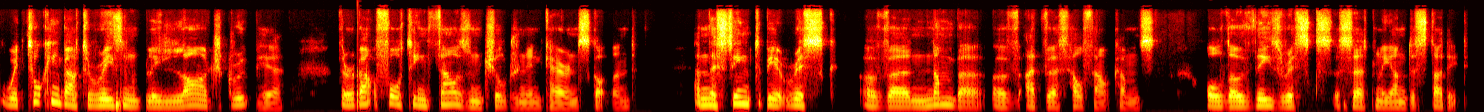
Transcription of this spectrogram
We're talking about a reasonably large group here. There are about 14,000 children in care in Scotland, and they seem to be at risk of a number of adverse health outcomes, although these risks are certainly understudied.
